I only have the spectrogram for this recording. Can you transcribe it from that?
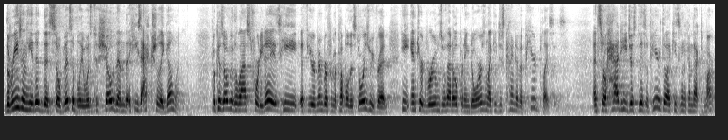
The reason he did this so visibly was to show them that he's actually going. Because over the last 40 days, he, if you remember from a couple of the stories we've read, he entered rooms without opening doors and like he just kind of appeared places. And so, had he just disappeared, they're like, he's going to come back tomorrow.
